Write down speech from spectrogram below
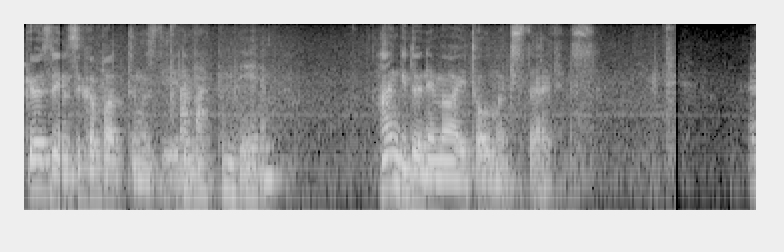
Gözlerinizi kapattınız diyelim. Kapattım diyelim. Hangi döneme ait olmak isterdiniz? Ee,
